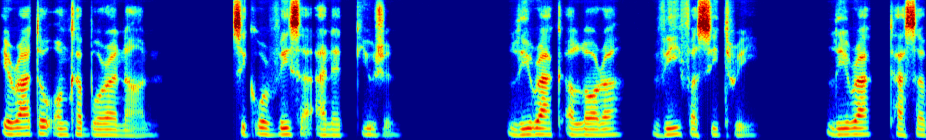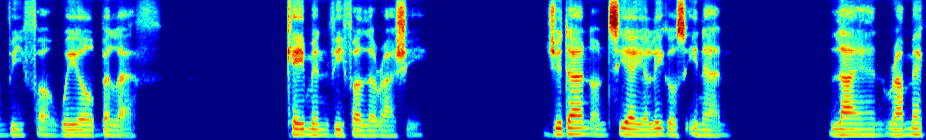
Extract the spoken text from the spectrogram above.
Irato onka boranan. Sikur visa anet fusion. Lirak alora vifa Sitri. Lirak tasa vifa whale beleth. Cayman vifa larashi. Jidan on cia aligos inan. Lion ramek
